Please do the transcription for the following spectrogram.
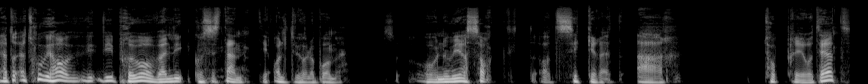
Jeg tror, jeg tror vi, har, vi, vi, prøver veldig konsistent i alt vi holder på med. Og når vi har sagt at sikkerhet er topp prioritet,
